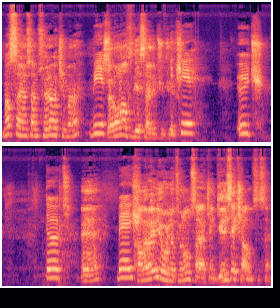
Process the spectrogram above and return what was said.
nasıl sayıyorsun sen söyle bakayım bana. Bir, Ben 16 diye saydım çünkü. iki, üç, dört, Ee beş, kamerayı niye oynatıyorsun oğlum sayarken? Geri zekalı mısın sen?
